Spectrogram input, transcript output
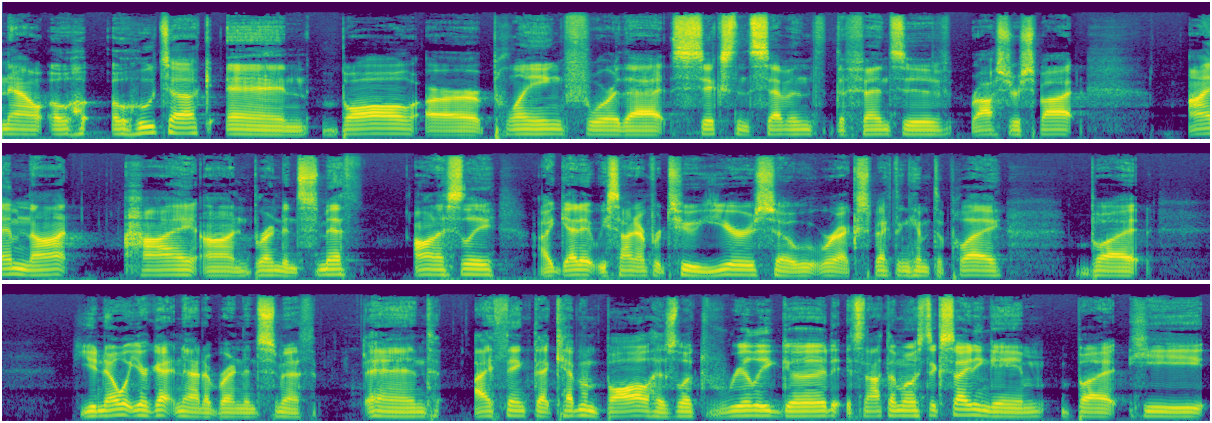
Now oh- Okhotiuk and Bahl are playing for that sixth and seventh defensive roster spot. I am not high on Brendan Smith, honestly. I get it. We signed him for two years, so we're expecting him to play. But you know what you're getting out of Brendan Smith. And I think that Kevin Bahl has looked really good. It's not the most exciting game, but he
